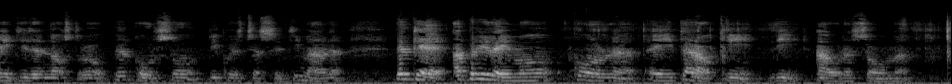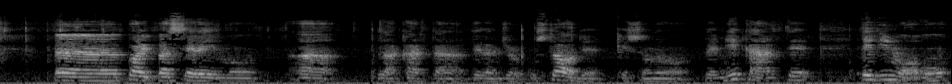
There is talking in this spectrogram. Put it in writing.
strumenti del nostro percorso di questa settimana perché apriremo con i tarocchi di Aura Somma. Eh, poi passeremo alla carta dell'angelo custode, che sono le mie carte, e di nuovo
